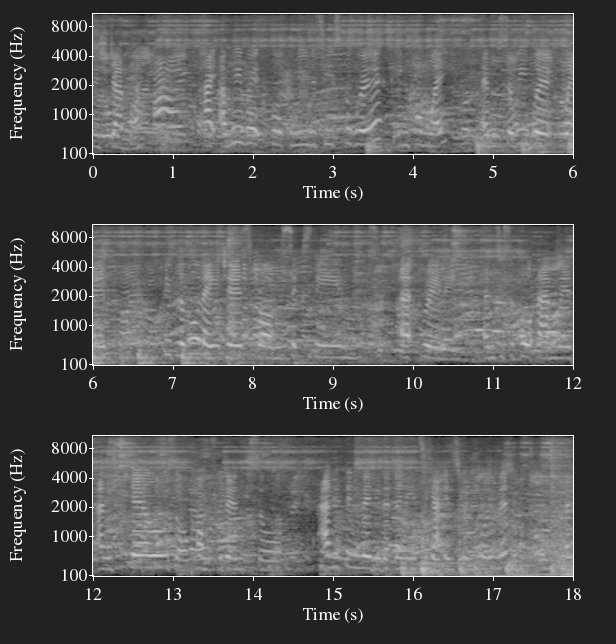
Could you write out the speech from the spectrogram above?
this is Gemma. Hi, and we work for Communities for Work in Conwy. Um, so we work with people of all ages from 16 uh, really, and to support them with any skills or confidence or anything really that they need to get into employment. And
